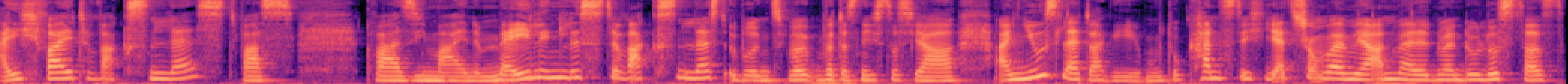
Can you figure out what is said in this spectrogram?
Reichweite wachsen lässt, was quasi meine Mailingliste wachsen lässt. Übrigens wird es nächstes Jahr ein Newsletter geben. Du kannst dich jetzt schon bei mir anmelden, wenn du Lust hast,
